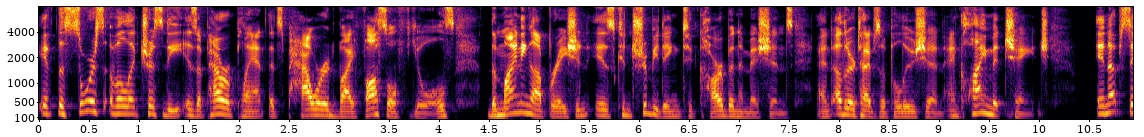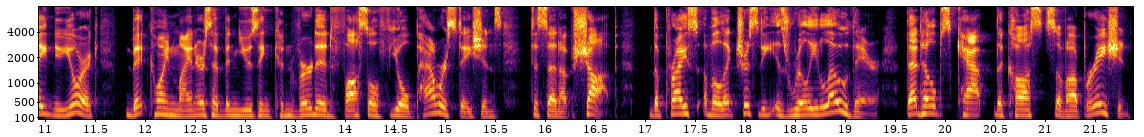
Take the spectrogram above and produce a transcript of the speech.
If the source of electricity is a power plant that's powered by fossil fuels, the mining operation is contributing to carbon emissions and other types of pollution and climate change. In upstate New York, Bitcoin miners have been using converted fossil fuel power stations to set up shop. The price of electricity is really low there. That helps cap the costs of operation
